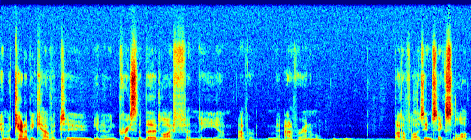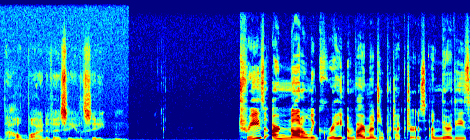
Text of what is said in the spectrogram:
and the canopy cover to you know increase the bird life and the um, other other animal butterflies, insects, a lot, the whole biodiversity of the city. Trees are not only great environmental protectors and they're these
